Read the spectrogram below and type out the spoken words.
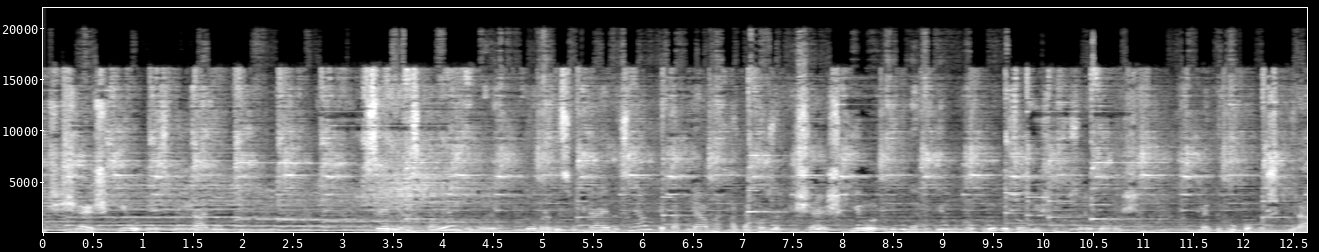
очищає шкіру і освіжає її. Серія з добре висвітляє веснянки та плями, а також захищає шкіру від негативного впливу зовнішнього середовища. Для у кого шкіра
